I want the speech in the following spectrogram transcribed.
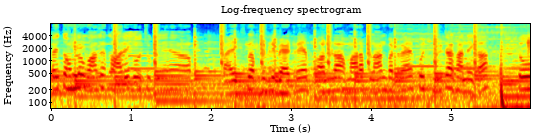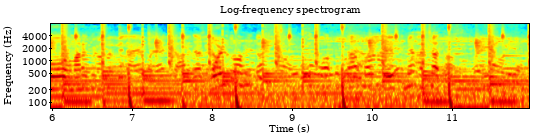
भाई तो हम लोग वहाँ से फारिग हो चुके हैं। आप बाइक पे अपने अपनी बैठ रहे हैं। और हमारा प्लान बन रहा है कुछ मीठा खाने का। तो हमारा जो यहाँ पर बिल आया हुआ है चार हज़ार गोल्ड कॉफ़ी का वो टेस्ट में अच्छा था।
